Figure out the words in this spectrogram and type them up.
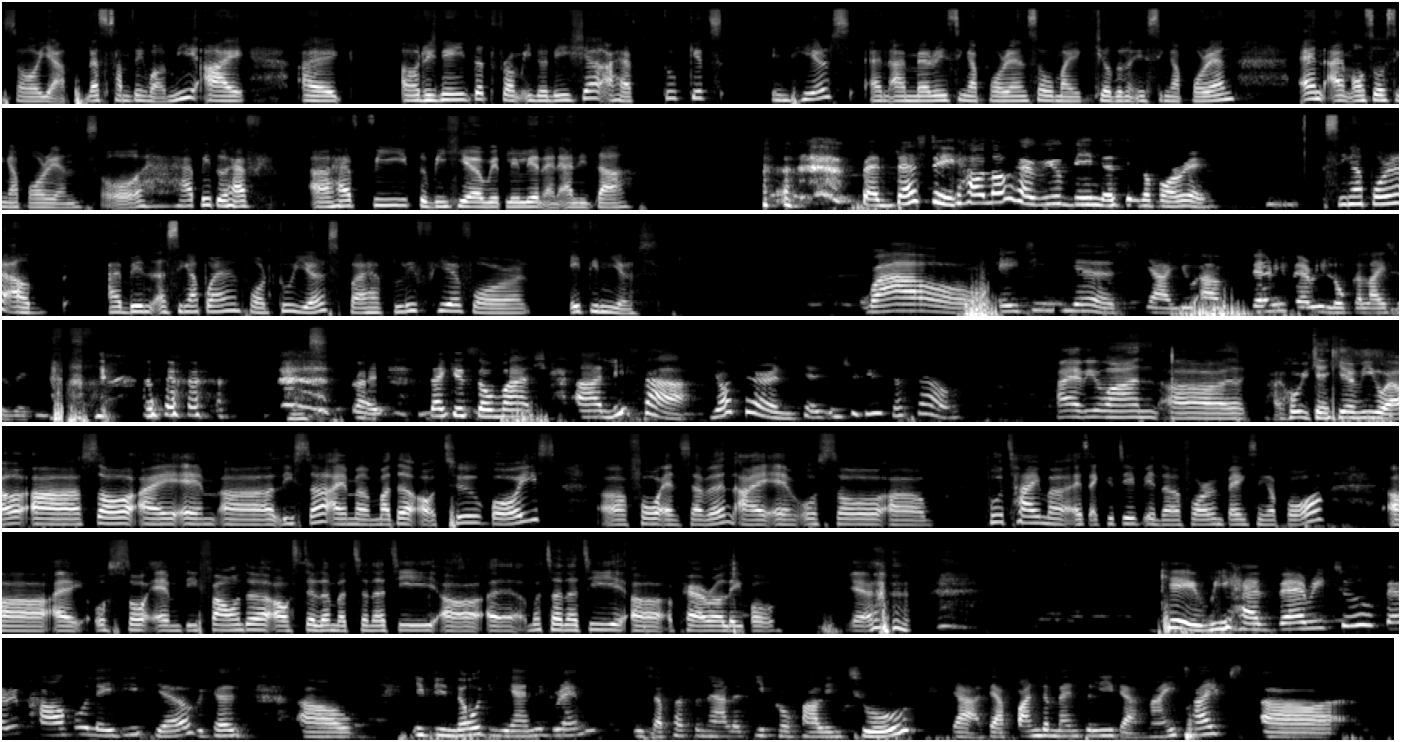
So yeah, that's something about me. I I originated from Indonesia. I have two kids in here, and I'm married Singaporean, so my children is Singaporean, and I'm also Singaporean. So happy to have uh, happy to be here with Lilian and Anita. Fantastic. How long have you been a Singaporean? Singaporean, I'll, I've been a Singaporean for two years, but I have lived here for 18 years. Wow, 18 years. Yeah, you are very, very localized already. right. Thank you so much. Uh, Lisa, your turn. Can you introduce yourself? Hi everyone. Uh, I hope you can hear me well. Uh, so I am uh, Lisa. I'm a mother of two boys, uh, four and seven. I am also a full-time uh, executive in the Foreign Bank Singapore. Uh, I also am the founder of Stellar Maternity uh, uh, maternity uh, apparel label. Yeah. okay, we have very two very powerful ladies here because uh, if you know the Enneagram, it's a personality profiling tool. Yeah, they're fundamentally there are nine types. Uh,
